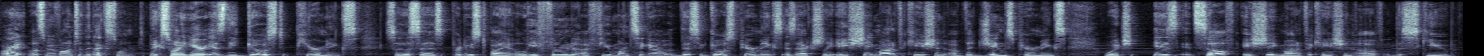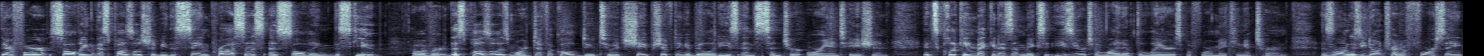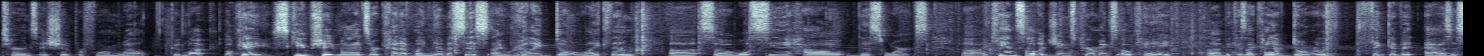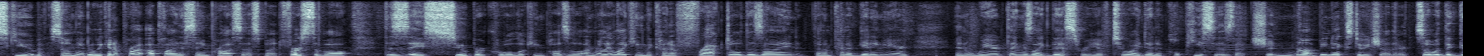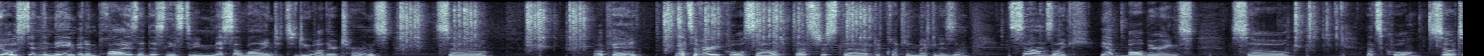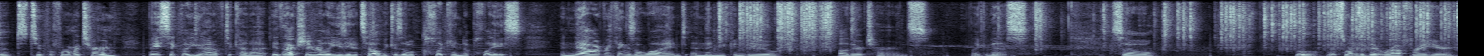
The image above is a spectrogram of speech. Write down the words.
All right, let's move on to the next one. Next one in here is the Ghost Pyraminx. So this says, produced by LeFun a few months ago, this Ghost Pyraminx is actually a shape modification of the Jing's Pyraminx, which is itself a shape modification of the Skewb. Therefore, solving this puzzle should be the same process as solving the Skewb. However, this puzzle is more difficult due to its shape-shifting abilities and center orientation. Its clicking mechanism makes it easier to line up the layers before making a turn. As long as you don't try to force any turns, it should perform well. Good luck. Okay, Skewb shape mods are kind of my nemesis. I really don't like them. Uh, so we'll see how this works. Uh, I can solve a Jing's Pyraminx okay, uh, because I kind of don't really think of it as a Skewb. So maybe we can apply the same process. But first of all, this is a super cool looking puzzle. I'm really liking the kind of fractal design that I'm kind of getting here and weird things like this where you have two identical pieces that should not be next to each other. So with the ghost in the name, it implies that this needs to be misaligned to do other turns. So, okay, that's a very cool sound. That's just the, the clicking mechanism. It sounds like, yep, ball bearings. So that's cool. So to, to perform a turn, basically you have to kind of, it's actually really easy to tell because it'll click into place. And now everything's aligned and then you can do other turns like this. So, ooh, this one's a bit rough right here,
